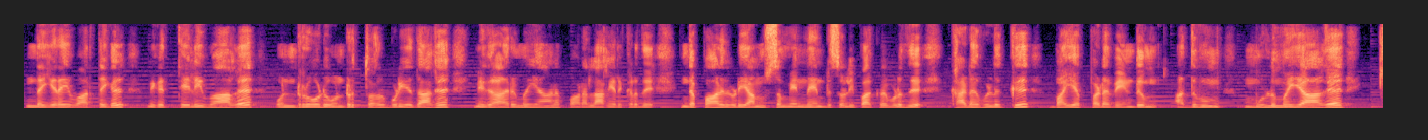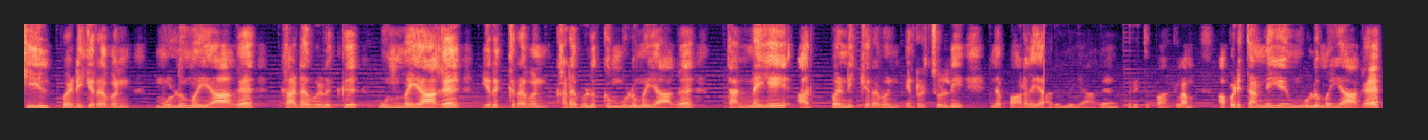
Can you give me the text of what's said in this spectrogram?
இந்த இறை வார்த்தைகள் மிக தெளிவாக ஒன்றோடு ஒன்று தொடர்புடையதாக மிக அருமையான பாடலாக இருக்கிறது. இந்த பாடலுடைய அம்சம் என்ன என்று சொல்லி பார்க்கிற பொழுது கடவுளுக்கு பயப்பட வேண்டும். அதுவும் முழுமையாக கீழ்ப்படுகிறவன் முழுமையாக கடவுளுக்கு உண்மையாக இருக்கிறவன் கடவுளுக்கு முழுமையாக தன்னையே அர்ப்பணிக்கிறவன் என்று சொல்லி இந்த பாடலை அருமையாக பிரித்து பார்க்கலாம். அப்படி தன்னையே முழுமையாக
